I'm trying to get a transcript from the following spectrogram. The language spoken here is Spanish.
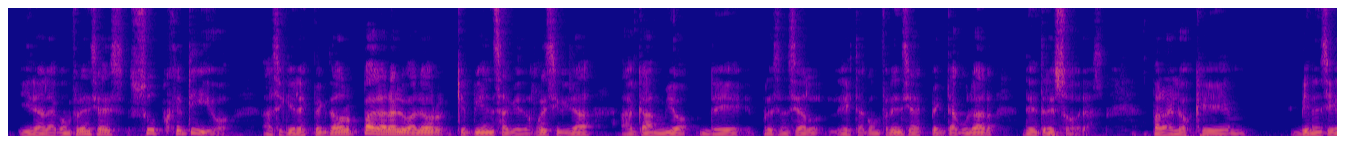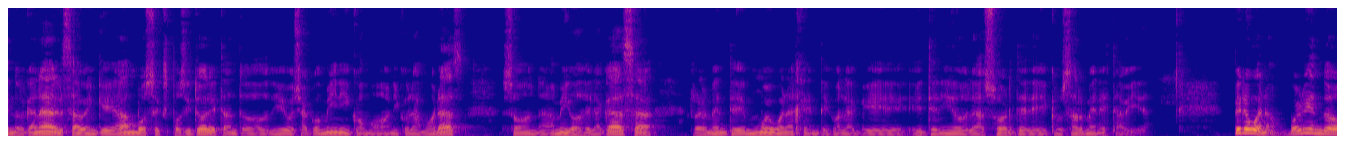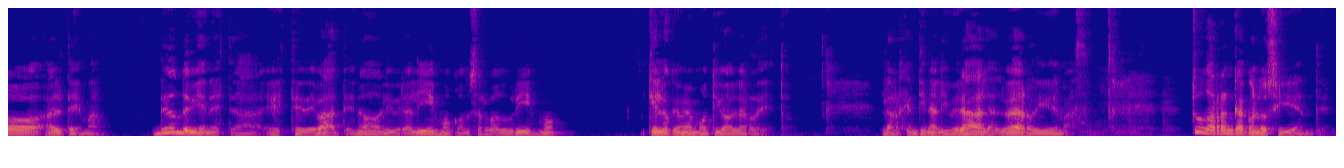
ir a la conferencia es subjetivo, así que el espectador pagará el valor que piensa que recibirá a cambio de presenciar esta conferencia espectacular de tres horas. Para los que vienen siguiendo el canal, saben que ambos expositores, tanto Diego Giacomini como Nicolás Moraz, son amigos de la casa, realmente muy buena gente con la que he tenido la suerte de cruzarme en esta vida. Pero bueno, volviendo al tema, ¿de dónde viene este debate? ¿no? Liberalismo, conservadurismo. ¿Qué es lo que me motiva a hablar de esto? la Argentina liberal, Alberdi y demás. Todo arranca con lo siguiente.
